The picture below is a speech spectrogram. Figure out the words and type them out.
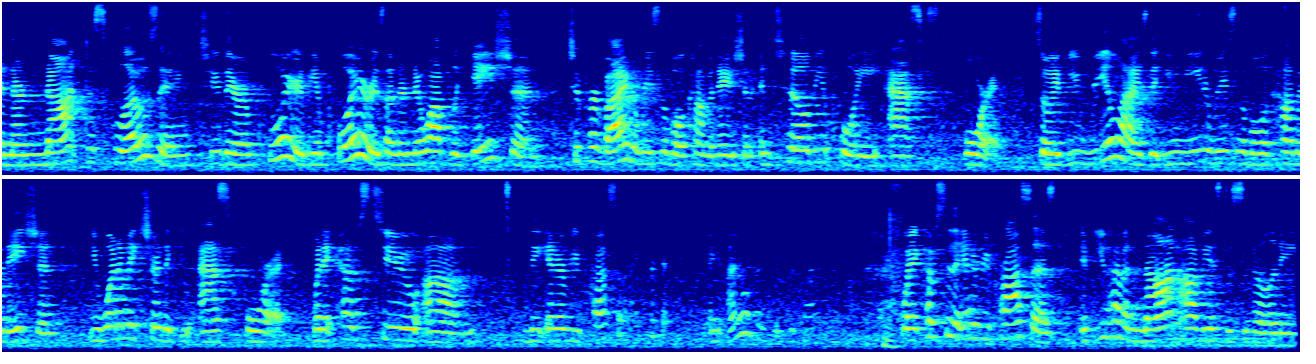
and they're not disclosing to their employer, the employer is under no obligation to provide a reasonable accommodation until the employee asks for it. So if you realize that you need a reasonable accommodation, you want to make sure that you ask for it. When it comes to um, the interview process, I forget, I don't think we did that. When it comes to the interview process, if you have a non-obvious disability,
